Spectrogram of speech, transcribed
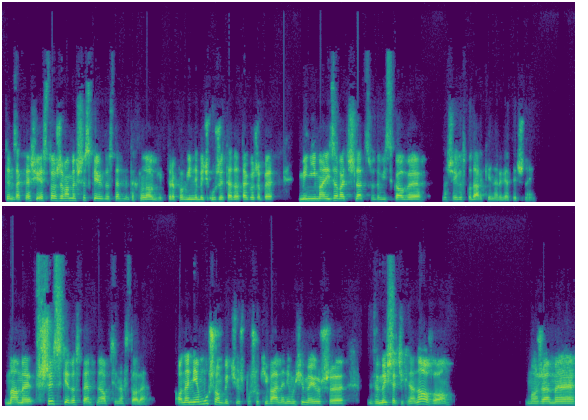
w tym zakresie jest to, że mamy wszystkie już dostępne technologie, które powinny być użyte do tego, żeby minimalizować ślad środowiskowy naszej gospodarki energetycznej. Mamy wszystkie dostępne opcje na stole. One nie muszą być już poszukiwane, nie musimy już e, wymyślać ich na nowo. Możemy,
